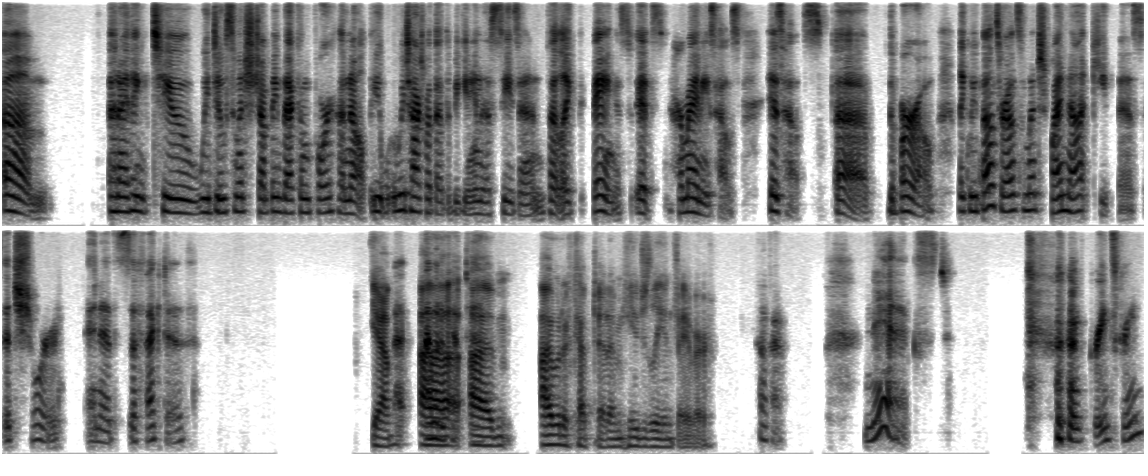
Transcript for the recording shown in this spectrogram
Um, and I think too, we do so much jumping back and forth. And all, we- talked about that at the beginning of this season. That like, bang, it's, it's Hermione's house, his house, uh, the Burrow. Like we bounce around so much. Why not keep this? It's short and it's effective. Yeah. I- I would've uh, kept it. um, I would have kept it. I'm hugely in favor. Okay. Next, green screen.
